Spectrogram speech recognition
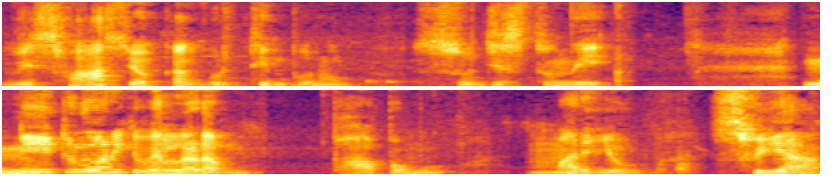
విశ్వాస యొక్క గుర్తింపును సూచిస్తుంది. నీటిలోనికి వెళ్ళడం పాపము మరియు స్వీయ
